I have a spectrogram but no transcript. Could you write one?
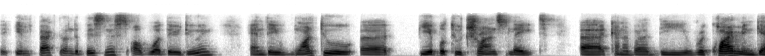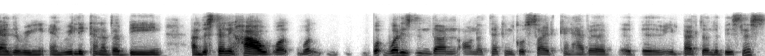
the impact on the business of what they're doing and they want to uh, be able to translate uh, kind of a, the requirement gathering and really kind of a being understanding how what what what, what is done on a technical side can have a, a, a, impact on the business.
